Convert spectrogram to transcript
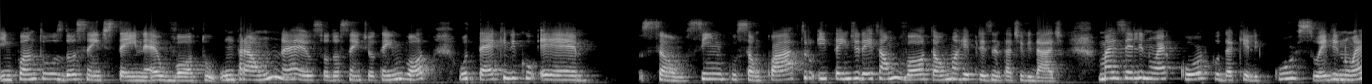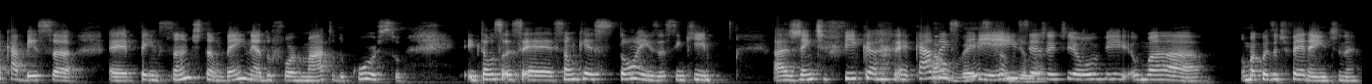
Enquanto os docentes têm né, o voto um para um, né? Eu sou docente, eu tenho um voto. O técnico é, são cinco, são quatro, e tem direito a um voto, a uma representatividade. Mas ele não é corpo daquele curso, ele não é cabeça é, pensante também, né, do formato do curso. Então, é, são questões, assim, que a gente fica, é, cada Talvez, experiência Camila. a gente ouve uma, uma coisa diferente, né?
